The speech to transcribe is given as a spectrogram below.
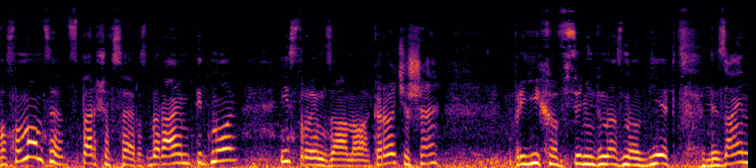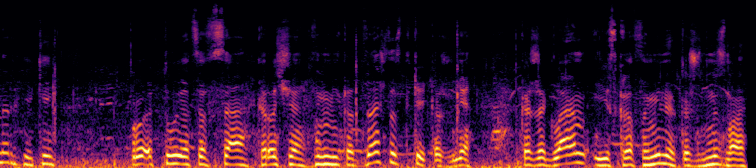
В основному це спершу все розбираємо під ноль і строїмо заново. Коротше, ще приїхав сьогодні до нас на об'єкт дизайнер, який проектує це все. Коротше, мені каже, знаєш, хто це такий? Кажу, ні. Каже Глен і сказав фамілію, кажу, не знаю.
